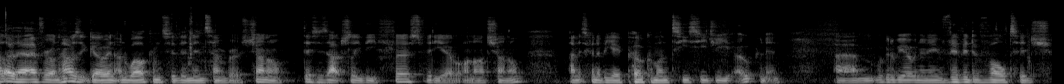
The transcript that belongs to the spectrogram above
Hello there everyone, how's it going and welcome to the Nintenbros channel. This is actually the first video on our channel and it's going to be a Pokemon TCG opening. Um, we're going to be opening a Vivid Voltage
